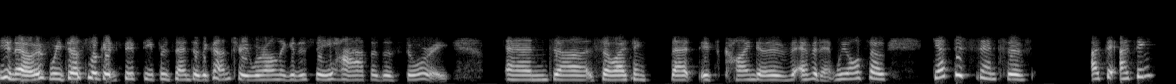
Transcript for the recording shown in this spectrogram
you know, if we just look at 50% of the country, we're only going to see half of the story. And uh, so I think that it's kind of evident. We also get this sense of, I, th- I think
